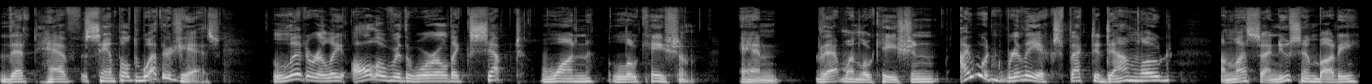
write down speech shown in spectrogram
that have sampled Weather Jazz literally all over the world except one location. And that one location, I wouldn't really expect to download unless I knew somebody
